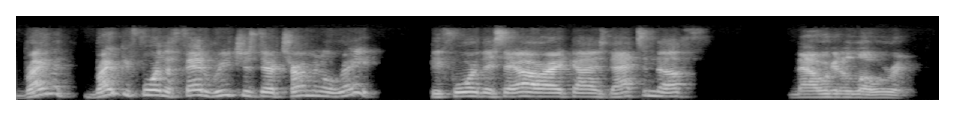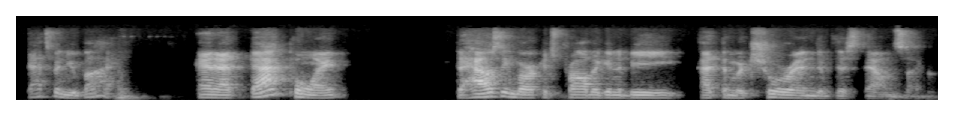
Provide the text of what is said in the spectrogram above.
right, right before the Fed reaches their terminal rate, before they say, all right, guys, that's enough. Now we're going to lower it. That's when you buy. And at that point, the housing market's probably going to be at the mature end of this down cycle.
